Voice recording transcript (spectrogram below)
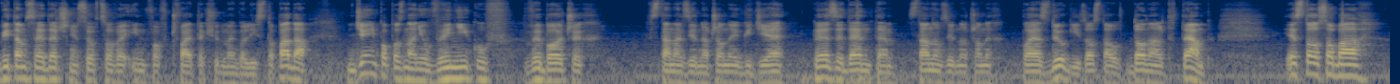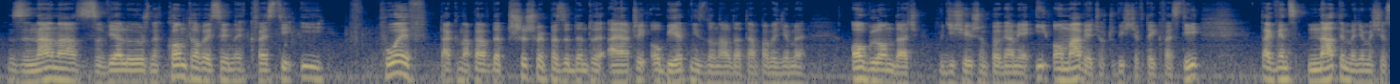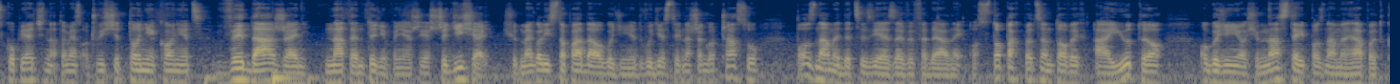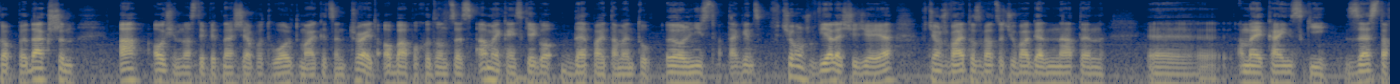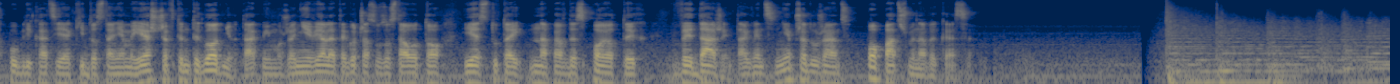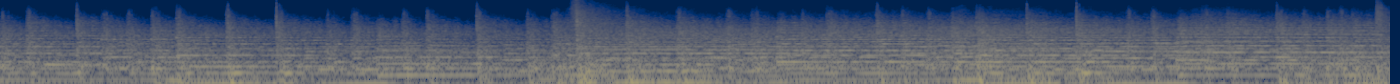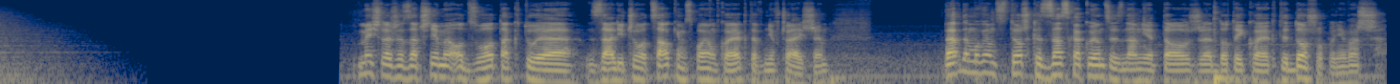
Witam serdecznie, surowcowe info w czwartek 7 listopada, dzień po poznaniu wyników wyborczych w Stanach Zjednoczonych, gdzie prezydentem Stanów Zjednoczonych po raz drugi został Donald Trump. Jest to osoba znana z wielu różnych kontrowersyjnych kwestii i wpływ tak naprawdę przyszłej prezydentury, a raczej obietnic Donalda Trumpa będziemy oglądać w dzisiejszym programie i omawiać oczywiście w tej kwestii. Tak więc na tym będziemy się skupiać, natomiast oczywiście to nie koniec wydarzeń na ten tydzień, ponieważ jeszcze dzisiaj, 7 listopada o godzinie 20 naszego czasu, poznamy decyzję rezerwy federalnej o stopach procentowych, a jutro o godzinie 18 poznamy raport Crop Production, a o 18.15 raport World Markets and Trade, oba pochodzące z amerykańskiego Departamentu Rolnictwa. Tak więc wciąż wiele się dzieje, wciąż warto zwracać uwagę na ten amerykański zestaw publikacji, jaki dostaniemy jeszcze w tym tygodniu, tak? Mimo, że niewiele tego czasu zostało, to jest tutaj naprawdę sporo tych wydarzeń, tak? Więc nie przedłużając, popatrzmy na wykresy. Myślę, że zaczniemy od złota, które zaliczyło całkiem swoją korektę w dniu wczorajszym. Prawdę mówiąc, troszkę zaskakujące jest dla mnie to, że do tej korekty doszło, ponieważ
